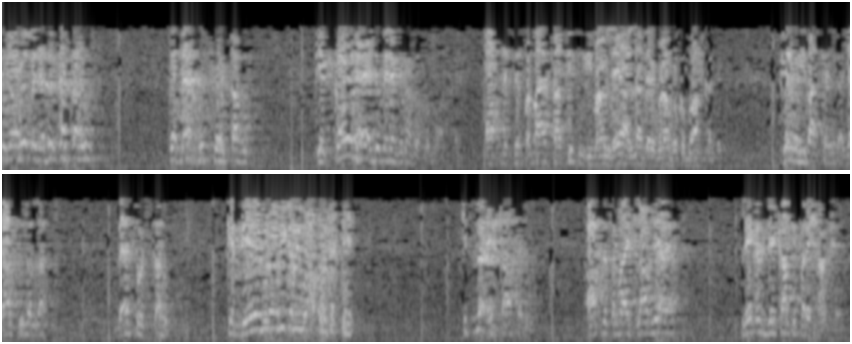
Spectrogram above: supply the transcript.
گناہوں پہ نظر کرتا ہوں، تو میں خود سوچتا ہوں کہ کون ہے جو میرے گناہوں کو معاف کرے؟ آپ نے پھر فرمایا، ساتھی، تو ایمان لیا اللہ تیرے گناہوں کو معاف کر دے۔ پھر وہی بات کرے گا، یا رسول اللہ، میں سوچتا ہوں کہ میرے گناہ بھی کبھی معاف ہو سکتے ہیں۔ کتنا احساس ہے۔ آپ نے فرمایا، اسلام لے آیا، لیکن دیکھا کہ پریشان ہے۔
